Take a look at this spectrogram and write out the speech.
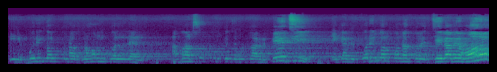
তিনি পরিকল্পনা গ্রহণ করলেন। আমার শত্রুকে যেহেতু আমি পেয়েছি, একে আমি পরিকল্পনা করে যেভাবে হোক,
